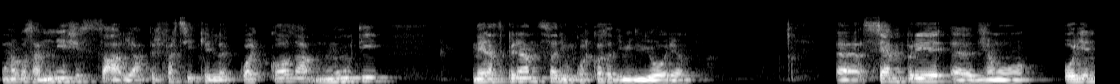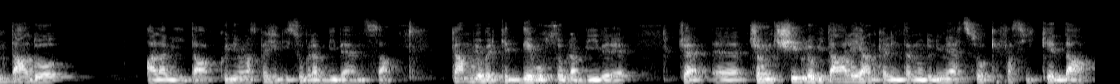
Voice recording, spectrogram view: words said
una cosa necessaria per far sì che qualcosa muti nella speranza di un qualcosa di migliore, eh, sempre diciamo orientato alla vita, quindi è una specie di sopravvivenza. Cambio perché devo sopravvivere, cioè eh, c'è un ciclo vitale anche all'interno dell'universo che fa sì che da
